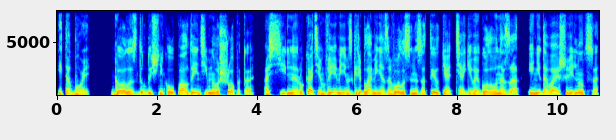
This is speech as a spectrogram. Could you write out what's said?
и тобой». Голос дудочника упал до интимного шепота, а сильная рука тем временем сгребла меня за волосы на затылке, оттягивая голову назад и не давая шевельнуться.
